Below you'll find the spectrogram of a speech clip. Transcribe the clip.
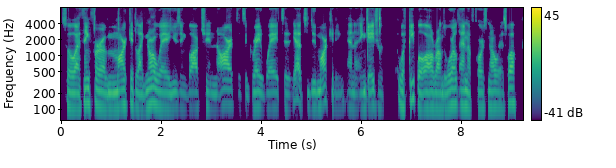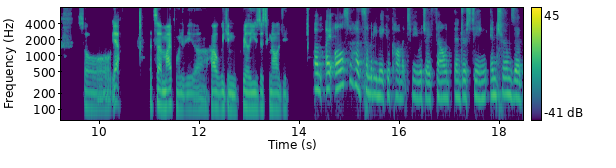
So I think for a market like Norway, using blockchain and art, it's a great way to yeah to do marketing and engage with with people all around the world, and of course Norway as well. So yeah, that's uh, my point of view uh, how we can really use this technology. Um, I also had somebody make a comment to me, which I found interesting in terms of,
